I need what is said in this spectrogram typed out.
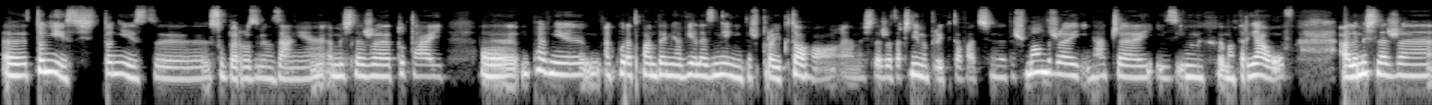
e, to nie jest, to nie jest e, super rozwiązanie. Myślę, że tutaj Pewnie akurat pandemia wiele zmieni też projektowo. Myślę, że zaczniemy projektować też mądrzej, inaczej i z innych materiałów, ale myślę, że,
